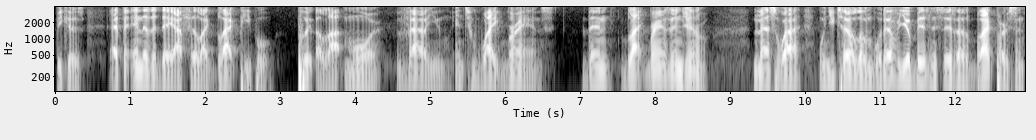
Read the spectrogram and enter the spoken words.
because at the end of the day i feel like black people put a lot more value into white brands than black brands in general and that's why when you tell them whatever your business is as a black person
